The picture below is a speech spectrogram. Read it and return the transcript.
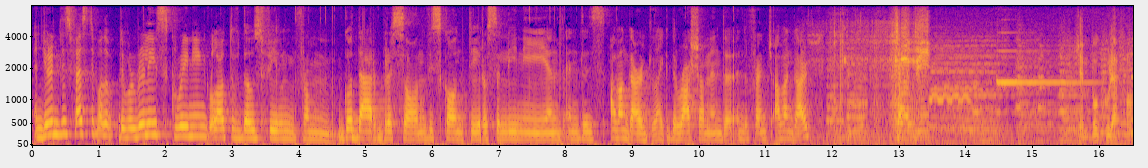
And during this festival, they were really screening a lot of those films from Godard, Bresson, Visconti, Rossellini, and, and this avant garde, like the Russian and the, and the French avant garde. J'aime beaucoup la France.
